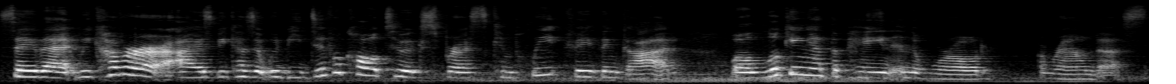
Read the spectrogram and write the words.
say that we cover our eyes because it would be difficult to express complete faith in God while looking at the pain in the world around us.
